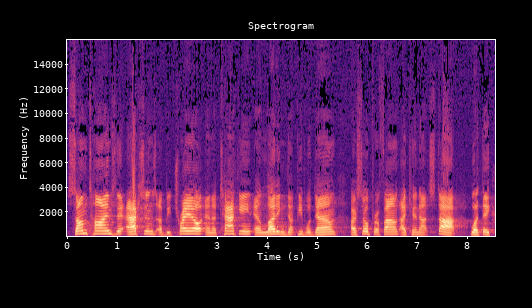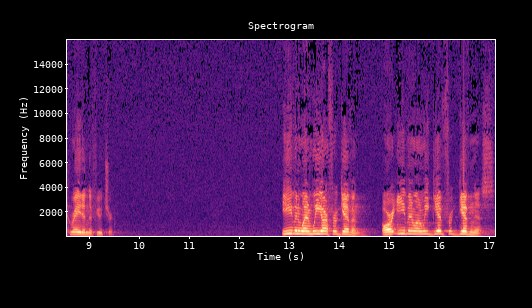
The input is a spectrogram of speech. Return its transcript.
Sometimes the actions of betrayal and attacking and letting people down are so profound I cannot stop what they create in the future. Even when we are forgiven, or even when we give forgiveness,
